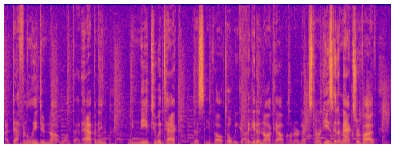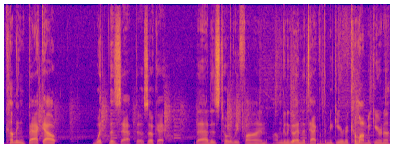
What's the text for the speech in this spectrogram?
I definitely do not want that happening. We need to attack this Yveltal. We got to get a knockout on our next turn. He's going to max revive, coming back out with the Zapdos. Okay, that is totally fine. I'm going to go ahead and attack with the Magearna. Come on, Magearna.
